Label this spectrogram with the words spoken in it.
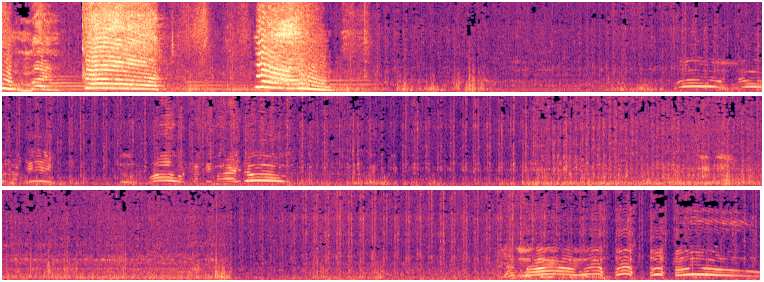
Oh my god! Wow! Wow, wow, laki. Wow, ang laki mga idol. Ayan pa. Wow!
